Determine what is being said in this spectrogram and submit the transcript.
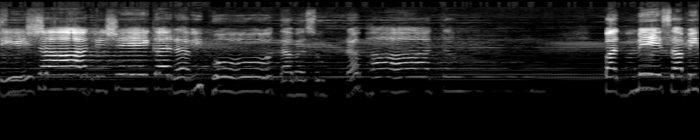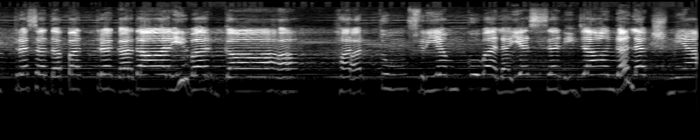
शेषादिशेकरविभो तव सुप्रभातम्। पद्मे समित्र सदपत्र कदानि हर्तुं श्रियं कुवलयस्य निजाङ्गलक्ष्म्या।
